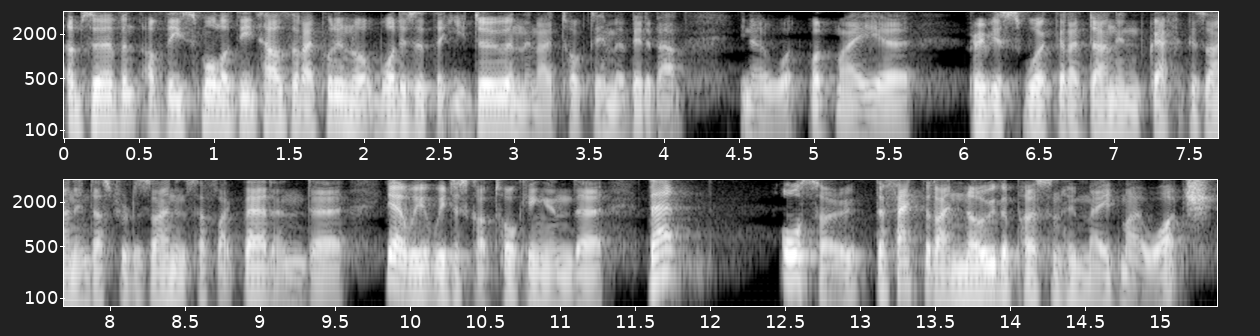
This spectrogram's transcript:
observant of these smaller details that I put in. What, what is it that you do?" And then I talked to him a bit about, you know, what what my uh, previous work that I've done in graphic design, industrial design, and stuff like that. And uh, yeah, we we just got talking, and uh, that also the fact that I know the person who made my watch.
